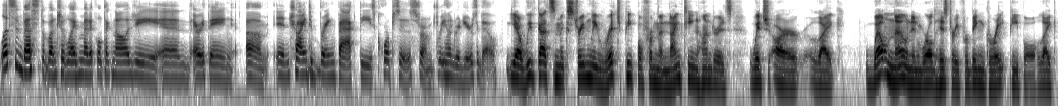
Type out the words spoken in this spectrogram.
let's invest a bunch of like medical technology and everything um, in trying to bring back these corpses from 300 years ago. Yeah, we've got some extremely rich people from the 1900s, which are like well known in world history for being great people, like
